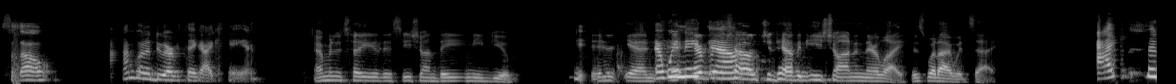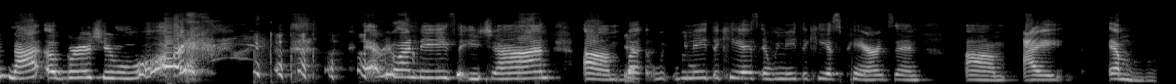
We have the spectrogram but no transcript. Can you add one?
So i'm going to do everything i can. I'm going to tell you this ishan they need you. And, and, and we need every them. child should have an ishan in their life is what i would say. I could not agree with you more. Everyone needs a Ishan, um, yeah. but we, we, need the kids and we need the kids' parents. And um, I am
